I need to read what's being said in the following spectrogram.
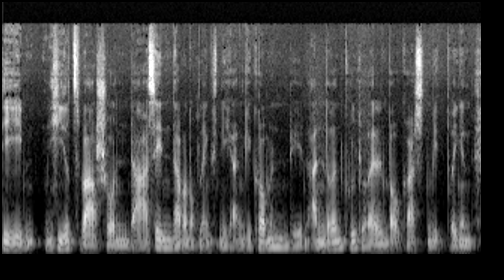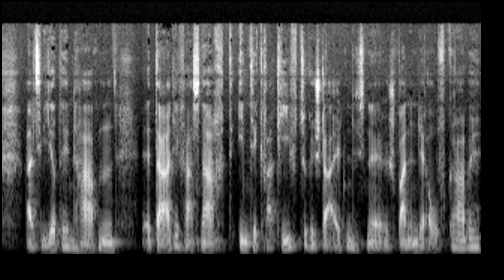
die hier zwar schon da sind, aber noch längst nicht angekommen, die einen anderen kulturellen Baukasten mitbringen, als wir den haben. Äh, da die Fasnacht integrativ zu gestalten, ist eine spannende Aufgabe,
